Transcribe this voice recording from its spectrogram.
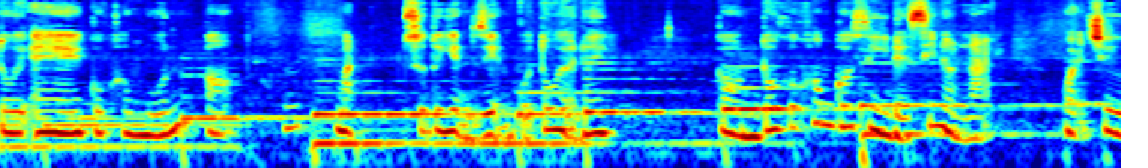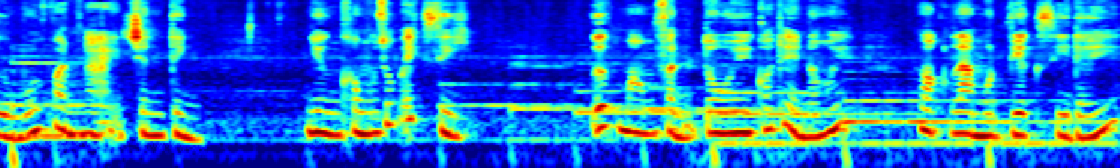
Tôi e cô không muốn có mặt sự hiện diện của tôi ở đây, Còn tôi cũng không có gì để xin ở lại, Ngoại trừ mối quan ngại chân tình, Nhưng không giúp ích gì. Ước mong phần tôi có thể nói Hoặc là một việc gì đấy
